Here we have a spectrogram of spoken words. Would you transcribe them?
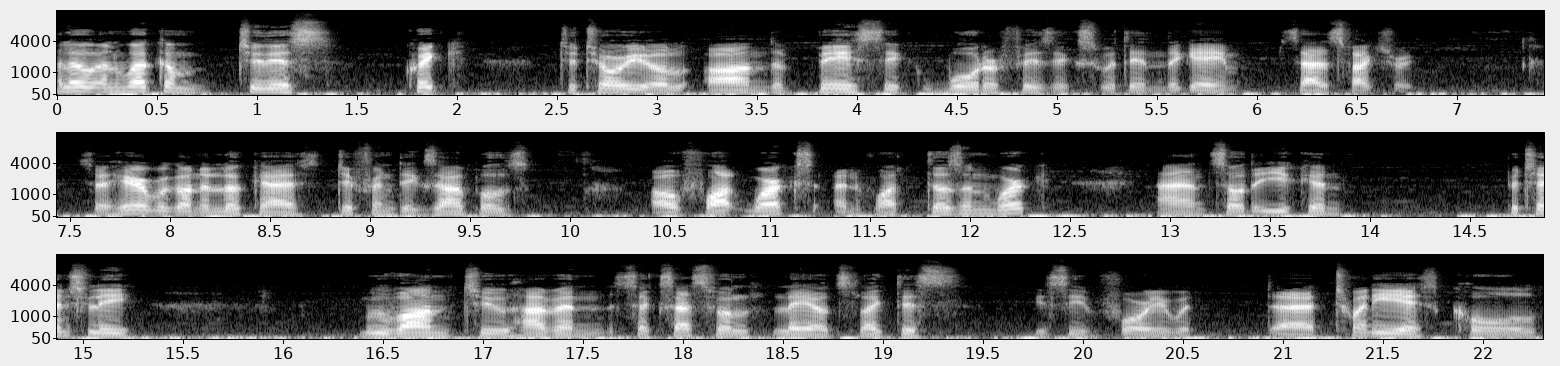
Hello and welcome to this quick tutorial on the basic water physics within the game Satisfactory. So here we're going to look at different examples of what works and what doesn't work and so that you can potentially move on to having successful layouts like this you see before you with uh, 28 coal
